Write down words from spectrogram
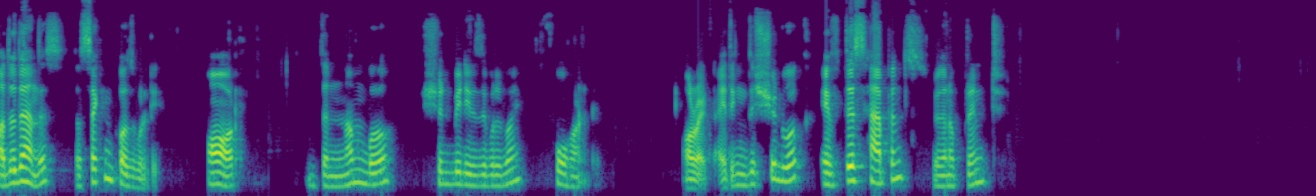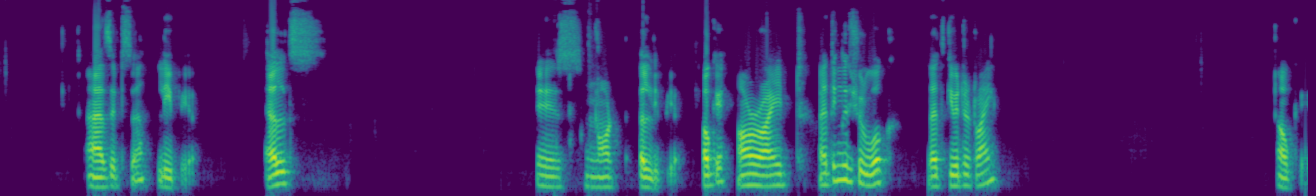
Other than this the second possibility or the number should be divisible by 400 all right. I think this should work. If this happens we're going to print as it's a leap year. Else is not a leap year. Okay? All right i think this should work. Let's give it a try. Okay.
